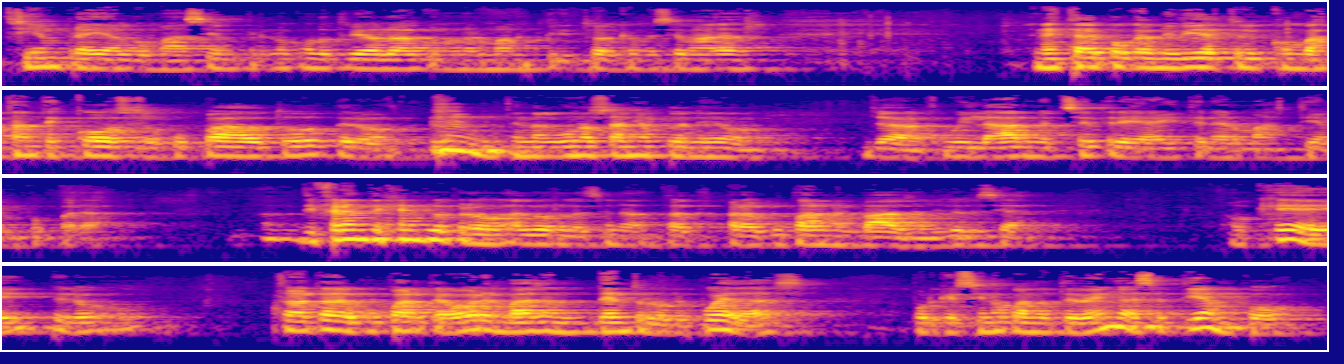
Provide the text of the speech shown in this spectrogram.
siempre hay algo más, siempre, ¿no? Como lo otro día hablaba con un hermano espiritual que me decía, en esta época de mi vida estoy con bastantes cosas, ocupado, todo, pero en algunos años planeo ya jubilarme, etcétera, y ahí tener más tiempo para... Diferente ejemplo, pero algo relacionado, para, ocuparme en Vayan. Y yo decía, ok, pero trata de ocuparte ahora Vayan dentro de lo que puedas, porque si no, cuando te venga ese tiempo,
